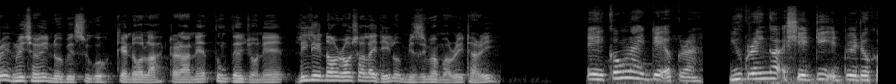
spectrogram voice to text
ရဲငရီရှရီနိုဘယ်ဆုကိုကန်ဒေါ်လာတရာနဲ့3သန်းကျော်နဲ့လီလီနော်ရုရှားလိုက်တယ်လို့မြူဇီမမှာရေးထားတယ်အေကုန်းလိုက်တဲ့အကရန်ယူကရိန်းကအရှေ့တိအတွေ့ဒုက္ခ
